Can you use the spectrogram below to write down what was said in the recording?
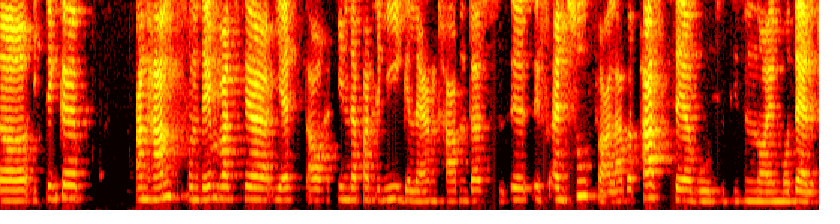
Äh, ich denke, anhand von dem, was wir jetzt auch in der Pandemie gelernt haben, das äh, ist ein Zufall, aber passt sehr gut zu diesem neuen Modell.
